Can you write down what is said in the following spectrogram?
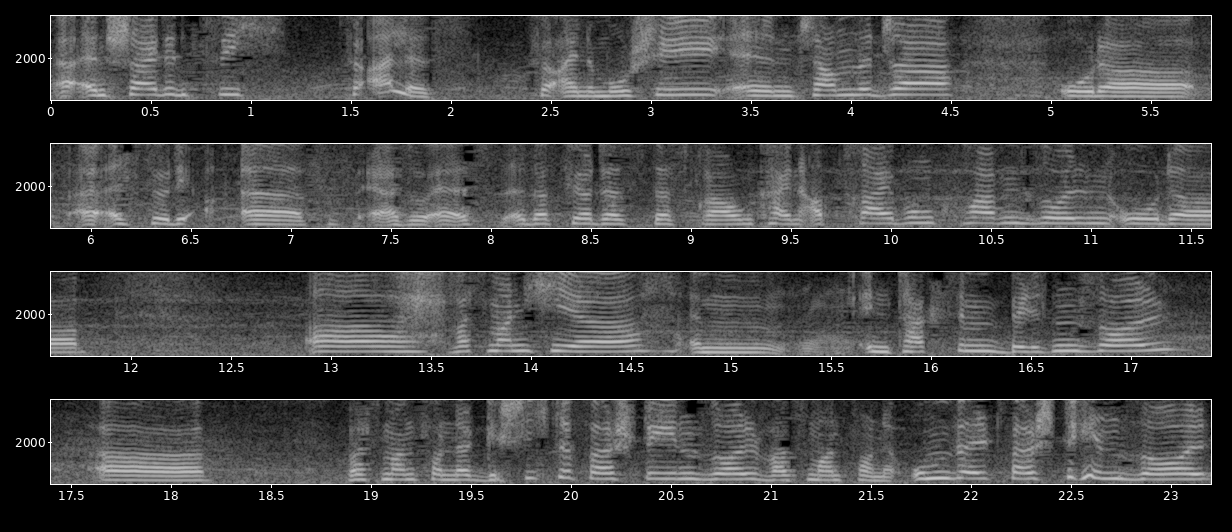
Er entscheidet sich für alles. Für eine Moschee in Chamleja oder er ist, für die, äh, also er ist dafür, dass, dass Frauen keine Abtreibung haben sollen oder äh, was man hier im, in Taksim bilden soll, äh, was man von der Geschichte verstehen soll, was man von der Umwelt verstehen soll.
